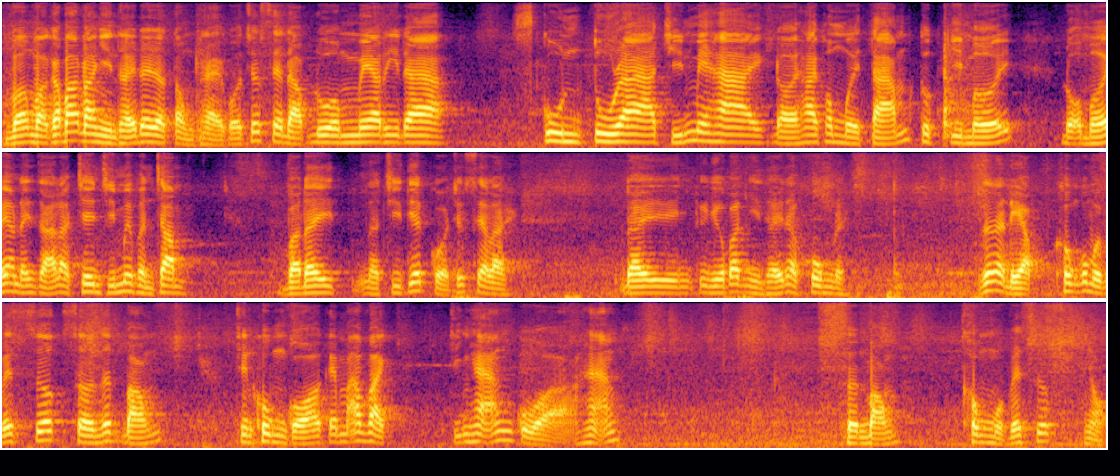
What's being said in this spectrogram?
Vâng và các bác đang nhìn thấy đây là tổng thể của chiếc xe đạp đua Merida Sculptura 92 đời 2018 cực kỳ mới. Độ mới em đánh giá là trên 90% Và đây là chi tiết của chiếc xe này. Đây như các bác nhìn thấy là khung này. Rất là đẹp, không có một vết xước, sơn rất bóng. Trên khung có cái mã vạch chính hãng của hãng. Sơn bóng, không một vết xước nhỏ.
